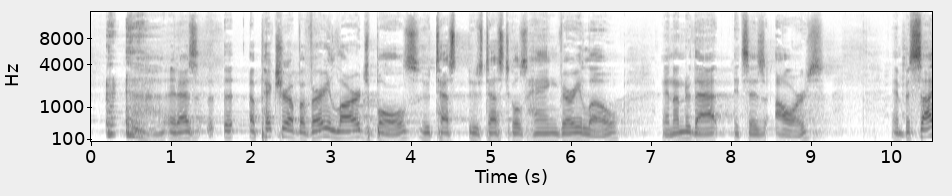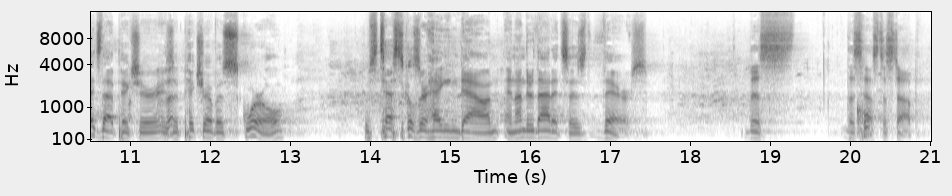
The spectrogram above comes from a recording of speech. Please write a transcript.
it has a, a picture of a very large bulls who test, whose testicles hang very low, and under that it says ours. And besides that picture is a picture of a squirrel whose testicles are hanging down, and under that it says theirs. This, this has to stop.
